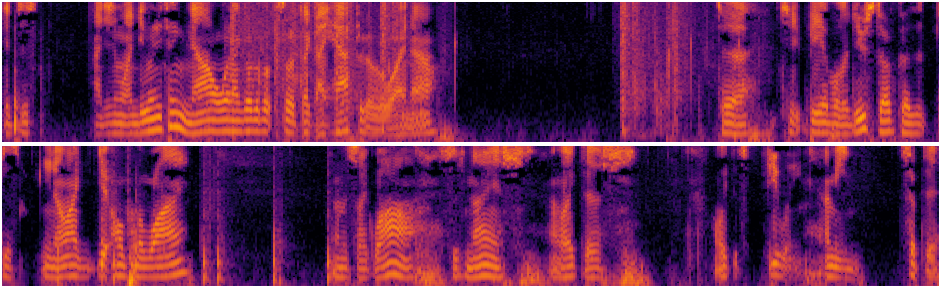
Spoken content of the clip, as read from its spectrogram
it just, I didn't want to do anything. Now when I go to the, so it's like I have to go to the Y now to to be able to do stuff because it just you know I get home from the Y I'm just like wow this is nice. I like this. I like this feeling. I mean except the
